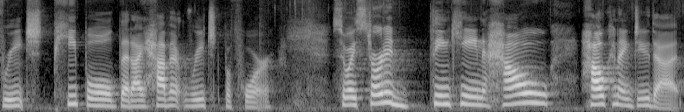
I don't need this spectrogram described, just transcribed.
reach people that I haven't reached before. So I started thinking, how how can I do that?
